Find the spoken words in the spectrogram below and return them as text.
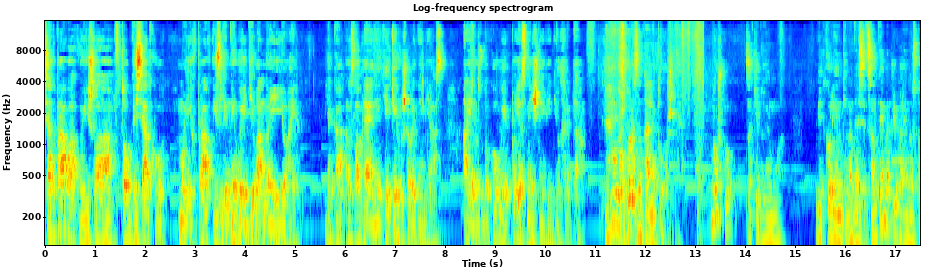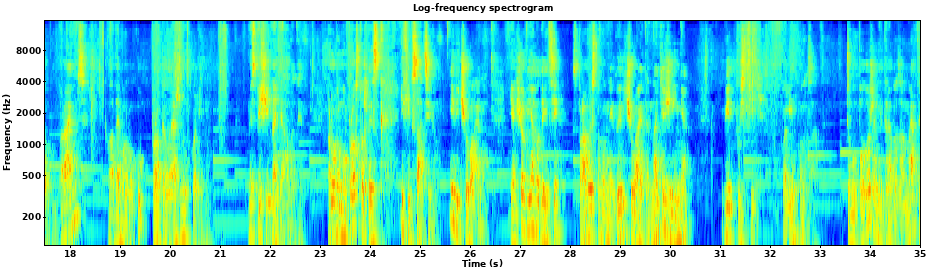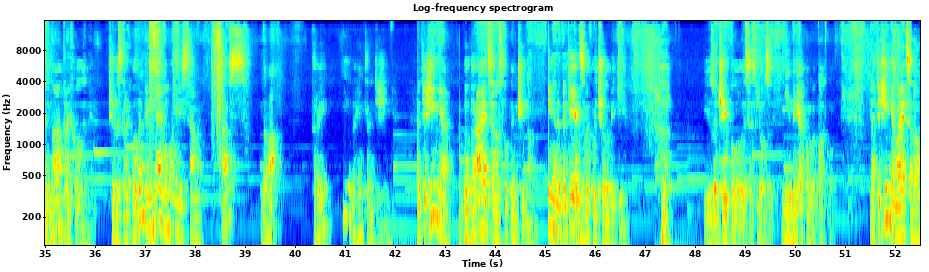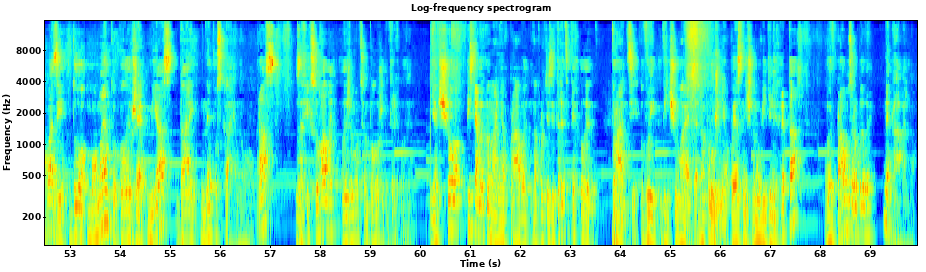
Ця вправа увійшла в топ-10 моїх вправ із лінивої диванної йоги, яка розслабляє не тільки грушевидний м'яз, а й розблоковує поясничний відділ хребта. Лягаємо в горизонтальне положення. Ножку закидуємо від колінки на 10 см, варіно стопу впираємось, кладемо руку протилежну в коліну. Не спішіть натягувати. Робимо просто тиск і фіксацію. І відчуваємо. Якщо в ягодиці з правої сторони ви відчуваєте натяжіння, відпустіть колінку назад. В цьому положенні треба завмерти на 3 хвилини. Через 3 хвилини міняємо ноги місцями. Раз, два, три і легеньке натяжіння. Натяжіння вибирається наступним чином. Натяжіння не таке, як звикли чоловіки. І з очей полилися сльози. Ні, ні в якому випадку. Натяжіння мається на увазі до моменту, коли вже м'яз далі не пускає. Раз, зафіксували, лежимо в цьому положенні 3 хвилини. Якщо після виконання вправи на протязі 30 хвилин вранці ви відчуваєте напруження в поясничному відділі хребта, ви вправу зробили неправильно.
